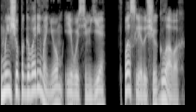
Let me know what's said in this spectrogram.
Мы еще поговорим о нем и его семье в последующих главах.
